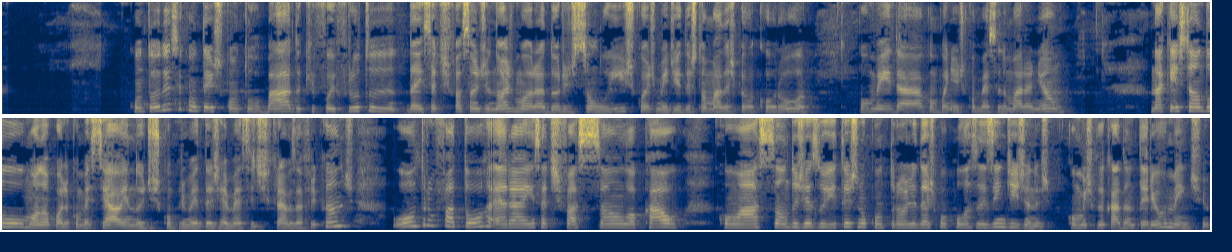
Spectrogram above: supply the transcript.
Com todo esse contexto conturbado, que foi fruto da insatisfação de nós, moradores de São Luís, com as medidas tomadas pela coroa, por meio da Companhia de Comércio do Maranhão, na questão do monopólio comercial e no descumprimento das remessas de escravos africanos, outro fator era a insatisfação local com a ação dos jesuítas no controle das populações indígenas, como explicado anteriormente.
